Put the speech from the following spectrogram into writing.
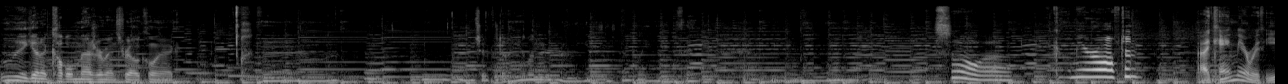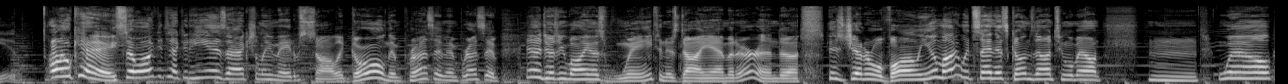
let me get a couple measurements real quick. Check the diameter. So, uh, come here often? I came here with you. Okay, so I detected he is actually made of solid gold. Impressive, impressive. And judging by his weight and his diameter and uh, his general volume, I would say this comes out to about. Hmm. Well,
